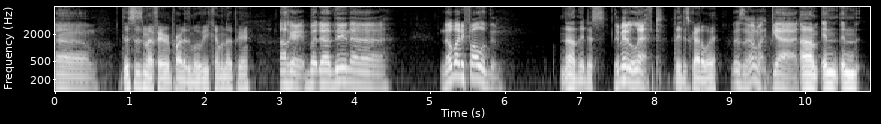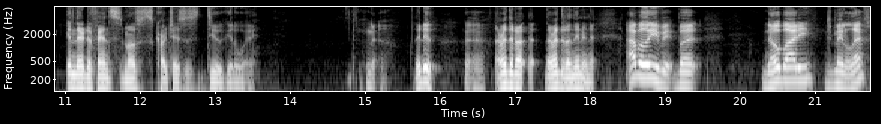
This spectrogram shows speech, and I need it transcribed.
Um, this is my favorite part of the movie coming up here. okay, but uh, then uh, nobody followed them. No, they just They made a left. they just got away. They was like, oh my god. Um, in in in their defense, most car chases do get away. no. They do. Uh-uh. I read that. I read that on the internet. I believe it, but nobody just made a left.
